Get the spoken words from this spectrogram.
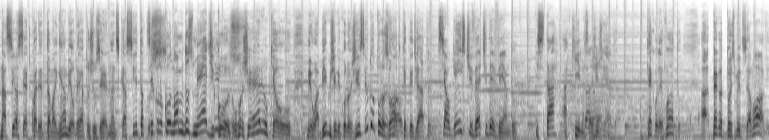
Nasceu às 7h40 da manhã, meu neto José Hernandes Cacita. Você colocou o nome dos médicos. Sim, o Rogério, que é o meu amigo ginecologista, e o doutor Oswaldo, que é pediatra. Se alguém estiver te devendo, está aqui nessa tá agenda. agenda. Quer que eu levanto? Ah, pega 2019.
